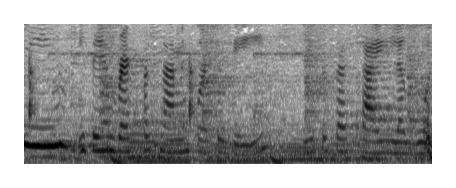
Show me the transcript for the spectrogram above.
Morning! Ito yung breakfast namin for today. Dito sa Sai Lagoon.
